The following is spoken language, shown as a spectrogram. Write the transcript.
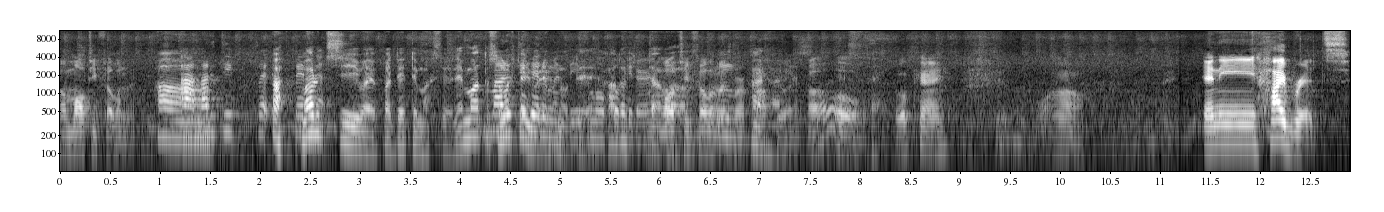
A multifilament. ああマルティフェあフェルマルメントチはやっぱ出てますよね。まあ、あとその人にもよるのマルティフェルメント is で more ハードヒッターは Multifilament is more Hi, hi. popular. Oh, okay. Wow. Any hybrids?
